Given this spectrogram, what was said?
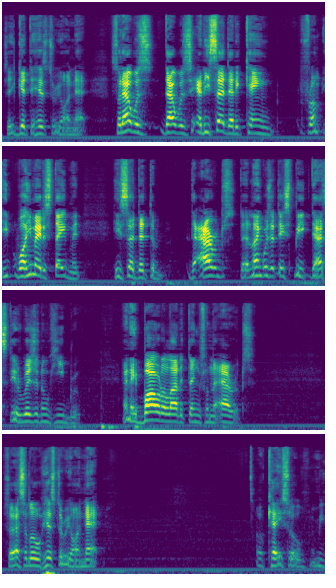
So you get the history on that. So that was that was, and he said that it came from. He, well, he made a statement. He said that the the Arabs, the language that they speak, that's the original Hebrew, and they borrowed a lot of things from the Arabs. So that's a little history on that. Okay, so let me.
